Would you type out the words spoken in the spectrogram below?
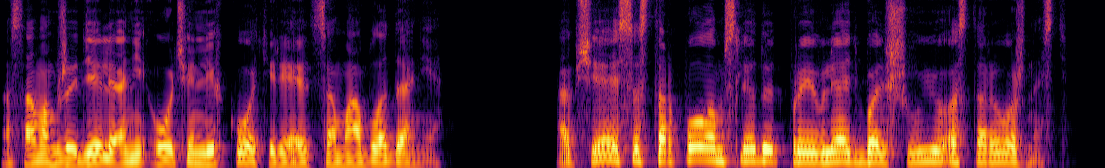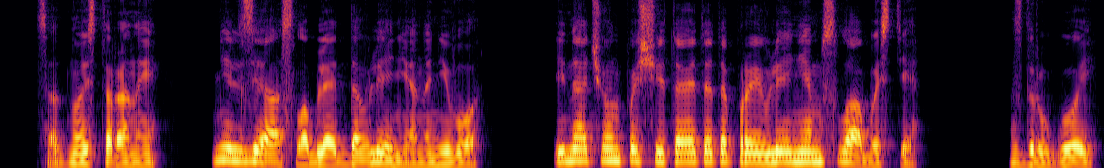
На самом же деле они очень легко теряют самообладание. Общаясь со Старполом, следует проявлять большую осторожность. С одной стороны, нельзя ослаблять давление на него, иначе он посчитает это проявлением слабости. С другой,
